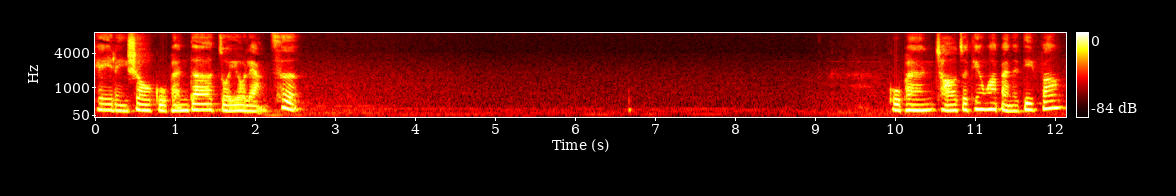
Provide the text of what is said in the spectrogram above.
可以领受骨盆的左右两侧，骨盆朝着天花板的地方，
